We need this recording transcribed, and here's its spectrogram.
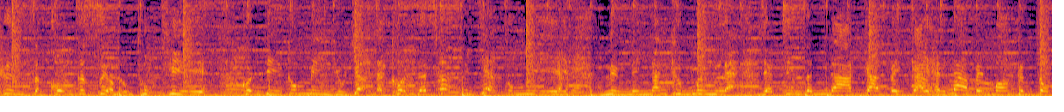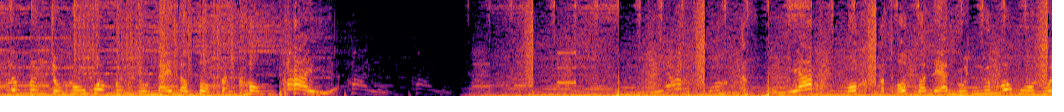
ขึ้น สังคมก็เสื่อมลงทุกที คนดีก็มีอยู่เยอะนะคนและเธอก็แยกก็มี หนึ่งในนั้นคือมึงแหละ อย่าจินตนาการไปไกลหันหน้าไปมองกระจกแล้วมึงจะรู้ว่ามึงอยู่ในระบบสังคม ja Och, vad tråk for lærer nu Nu må hun nu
